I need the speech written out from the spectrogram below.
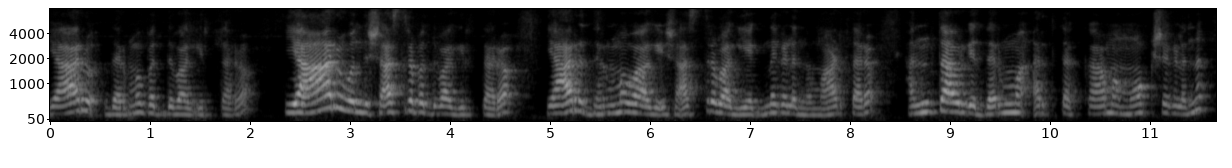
ಯಾರು ಧರ್ಮಬದ್ಧವಾಗಿರ್ತಾರೋ ಯಾರು ಒಂದು ಶಾಸ್ತ್ರಬದ್ಧವಾಗಿರ್ತಾರೋ, ಯಾರು ಧರ್ಮವಾಗಿ, ಶಾಸ್ತ್ರವಾಗಿ ಯಜ್ಞಗಳನ್ನು ಮಾಡ್ತಾರೋ, ಅಂಥವ್ರಿಗೆ ಧರ್ಮ, ಅರ್ಥ, ಕಾಮ, ಮೋಕ್ಷಗಳನ್ನು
